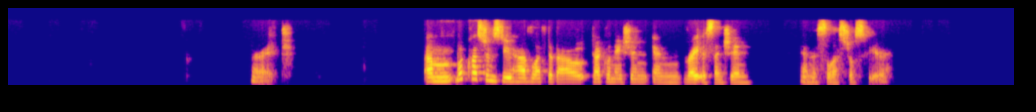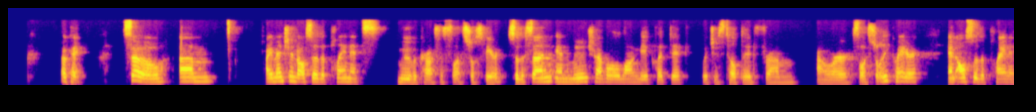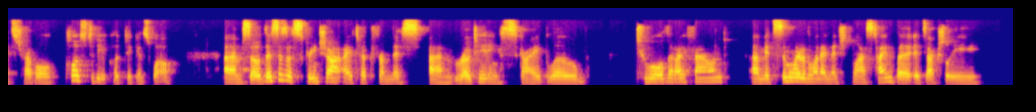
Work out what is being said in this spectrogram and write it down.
All right. Um, what questions do you have left about declination and right ascension and the celestial sphere? Okay, so um, I mentioned also the planets move across the celestial sphere. So the sun and the moon travel along the ecliptic which is tilted from our celestial equator, and also the planets travel close to the ecliptic as well. Um, so this is a screenshot I took from this um, rotating sky globe tool that I found. Um, it's similar to the one I mentioned last time, but it's actually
